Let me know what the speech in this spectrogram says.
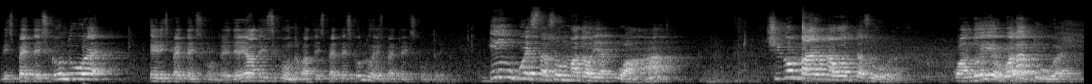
rispetto a x con 2 e rispetto a x con 3 derivata di seconda fatta rispetto a x con 2 rispetto a x con 3 in questa sommatoria qua ci compare una volta sola. Quando i è uguale a 2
